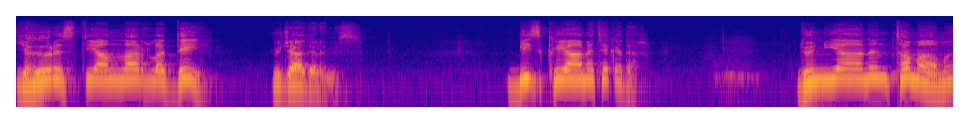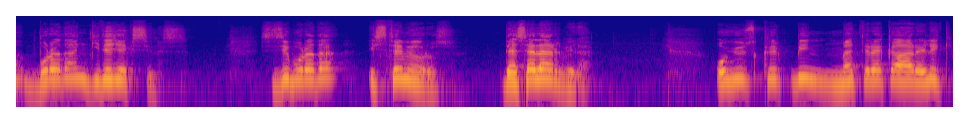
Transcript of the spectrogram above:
Ya Hristiyanlarla değil mücadelemiz. Biz kıyamete kadar dünyanın tamamı buradan gideceksiniz. Sizi burada istemiyoruz deseler bile o 140 bin metrekarelik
